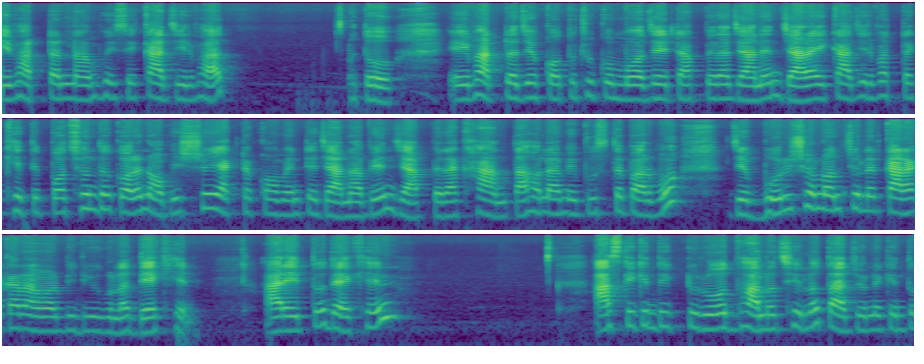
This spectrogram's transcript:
এই ভাতটার নাম হয়েছে কাজির ভাত। তো এই ভাতটা যে কতটুকু মজা এটা আপনারা জানেন। যারা এই কাজের ভাতটা খেতে পছন্দ করেন, অবশ্যই একটা কমেন্টে জানাবেন যে আপনারা খান। তাহলে আমি বুঝতে পারব যে বরিশাল অঞ্চলের কারা কারা আমার ভিডিওগুলো দেখেন। আর এই তো দেখেন, আজকে কিন্তু একটু রোদ ভালো ছিল, তার জন্য কিন্তু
